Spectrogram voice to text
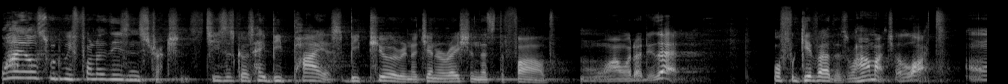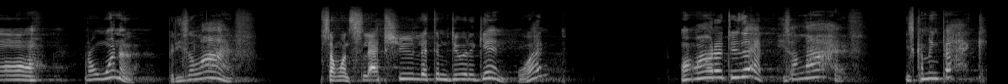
Why else would we follow these instructions? Jesus goes, Hey, be pious, be pure in a generation that's defiled. Why would I do that? Or forgive others. Well, how much? A lot. Oh, I don't want to, but he's alive. If someone slaps you, let them do it again. What? why would I do that? He's alive. He's coming back.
